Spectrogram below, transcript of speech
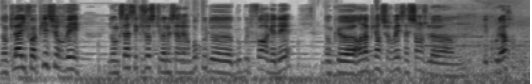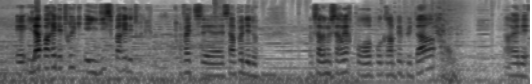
Donc là, il faut appuyer sur V. Donc ça, c'est quelque chose qui va nous servir beaucoup de, beaucoup de fois, regardez. Donc euh, en appuyant sur V, ça change les couleurs. Et il apparaît des trucs et il disparaît des trucs. En fait, c'est un peu des deux. Donc ça va nous servir pour, pour grimper plus tard. Regardez.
